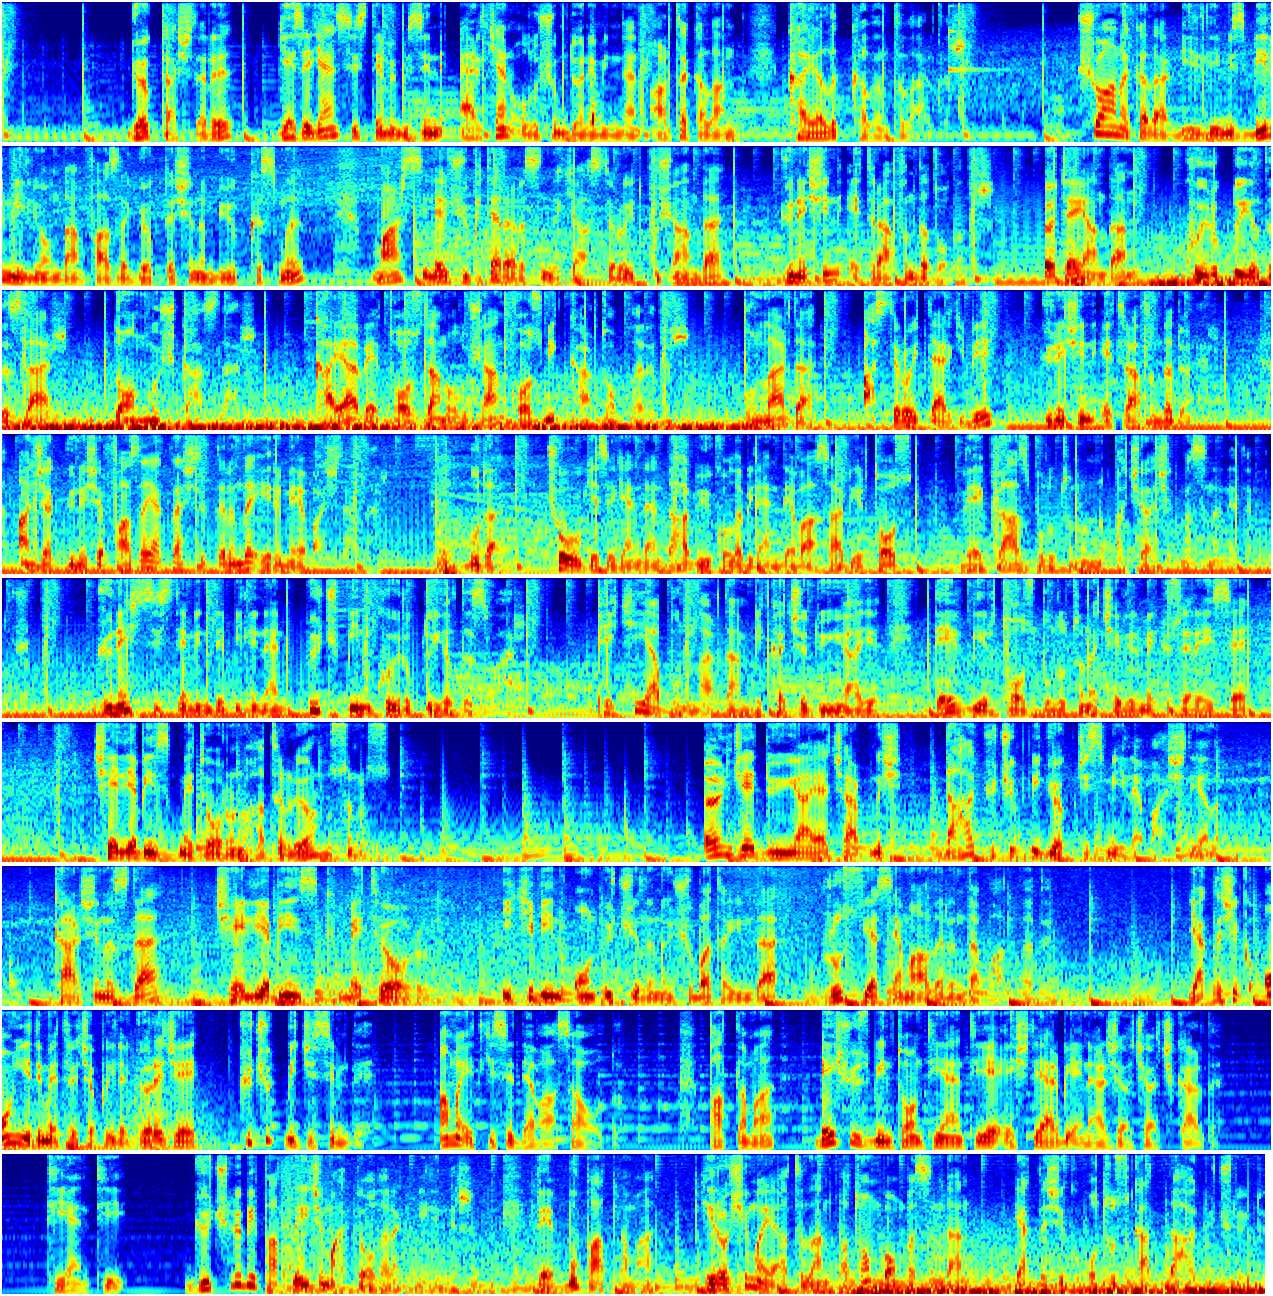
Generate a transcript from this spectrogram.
Göktaşları, gezegen sistemimizin erken oluşum döneminden arta kalan kayalık kalıntılardır. Şu ana kadar bildiğimiz 1 milyondan fazla göktaşının büyük kısmı, Mars ile Jüpiter arasındaki asteroid kuşağında Güneş'in etrafında dolanır. Öte yandan kuyruklu yıldızlar, donmuş gazlar, kaya ve tozdan oluşan kozmik kar toplarıdır. Bunlar da asteroidler gibi Güneş'in etrafında döner. Ancak Güneş'e fazla yaklaştıklarında erimeye başlarlar. Bu da çoğu gezegenden daha büyük olabilen devasa bir toz ve gaz bulutunun açığa çıkmasına neden olur. Güneş sisteminde bilinen 3000 kuyruklu yıldız var. Peki ya bunlardan birkaçı dünyayı dev bir toz bulutuna çevirmek üzere ise? Çelyabinsk meteorunu hatırlıyor musunuz? Önce dünyaya çarpmış daha küçük bir gök cismiyle başlayalım. Karşınızda Çelyabinsk meteoru. 2013 yılının Şubat ayında Rusya semalarında patladı. Yaklaşık 17 metre çapıyla görece küçük bir cisimdi. Ama etkisi devasa oldu. Patlama 500 bin ton TNT'ye eşdeğer bir enerji açığa çıkardı. TNT, güçlü bir patlayıcı madde olarak bilinir. Ve bu patlama Hiroşima'ya atılan atom bombasından yaklaşık 30 kat daha güçlüydü.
